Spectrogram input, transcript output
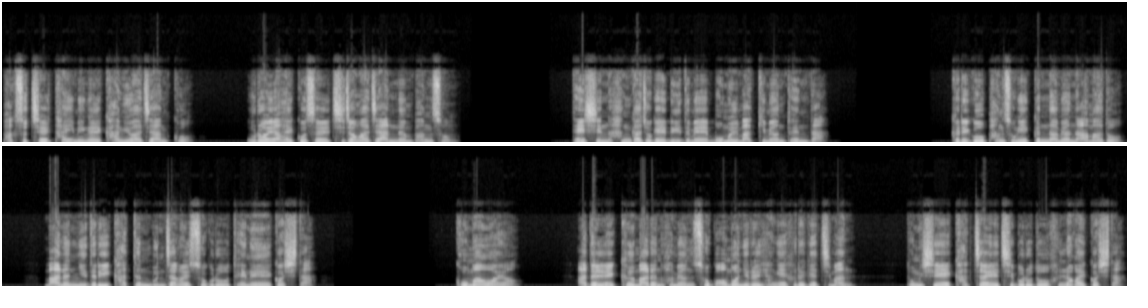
박수칠 타이밍을 강요하지 않고 울어야 할 곳을 지정하지 않는 방송. 대신 한 가족의 리듬에 몸을 맡기면 된다. 그리고 방송이 끝나면 아마도 많은 이들이 같은 문장을 속으로 되뇌일 것이다. 고마워요. 아들 그 말은 화면 속 어머니를 향해 흐르겠지만 동시에 각자의 집으로도 흘러갈 것이다.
